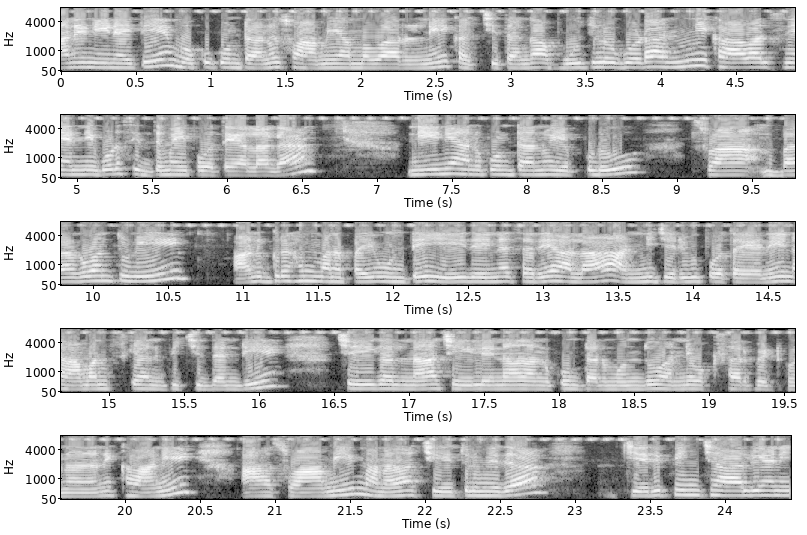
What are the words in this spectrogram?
అని నేనైతే మొక్కుకుంటాను స్వామి అమ్మవారుల్ని. ఖచ్చితంగా ఆ పూజలో కూడా అన్ని కావాల్సినవన్నీ కూడా సిద్ధమైపోతాయి అలాగా. నేనే అనుకుంటాను ఎప్పుడు స్వా భగవంతుని అనుగ్రహం మనపై ఉంటే ఏదైనా సరే అలా అన్ని జరిగిపోతాయని నా మనసుకి అనిపించిందండి చేయగలనా చేయలేనా అని అనుకుంటాను ముందు అన్ని ఒకసారి పెట్టుకున్నానని. కానీ ఆ స్వామి మన చేతుల మీద జరిపించాలి అని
